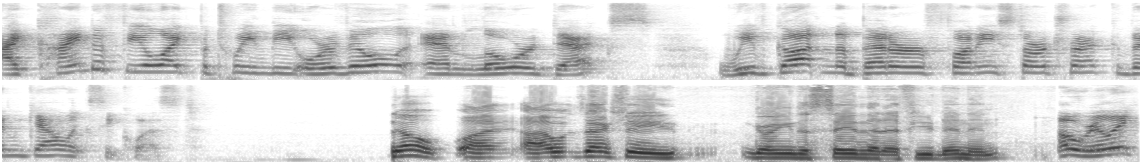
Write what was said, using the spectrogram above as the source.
I kind of feel like between the Orville and Lower Decks, we've gotten a better funny Star Trek than Galaxy Quest. no, I, I was actually going to say that if you didn't. Oh, really?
